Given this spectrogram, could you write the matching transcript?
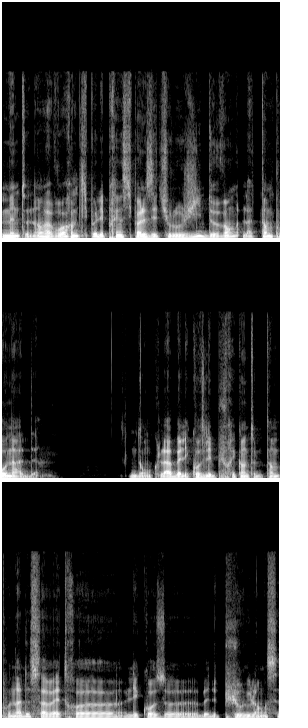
Maintenant, on va voir un petit peu les principales étiologies devant la tamponnade. Donc là, beh, les causes les plus fréquentes de tamponnade, ça va être, heu, les causes, heu, beh, de purulence.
